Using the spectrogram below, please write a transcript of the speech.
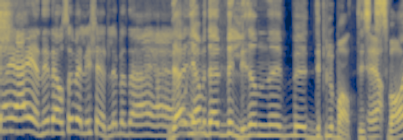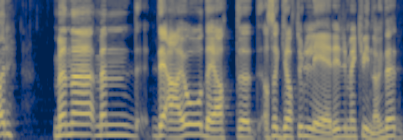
Jeg er enig, det er også veldig kjedelig, men det er, jeg Det er, ja, men det er et veldig sånn eh, diplomatisk Ja. svar. Men, eh, men det er jo det at eh, Altså, gratulerer med kvinnedagen.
